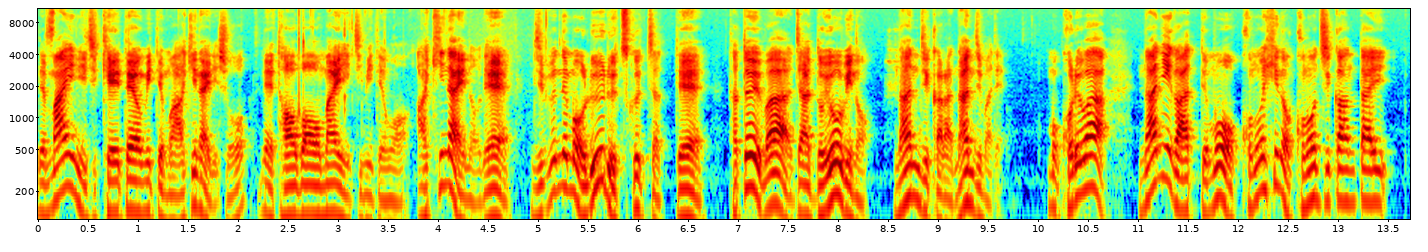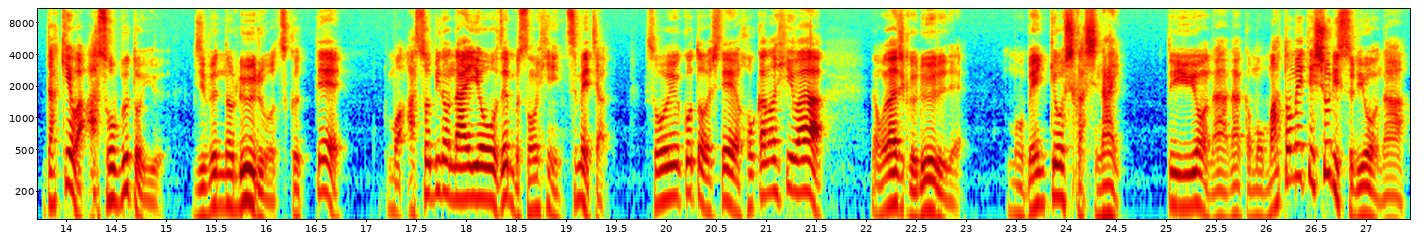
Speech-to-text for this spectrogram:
で、毎日携帯を見ても飽きないでしょ？ね、タオバを毎日見ても飽きないので、自分でもうルール作っちゃって、例えば、じゃあ土曜日の何時から何時まで。もうこれは何があっても、この日のこの時間帯だけは遊ぶという自分のルールを作って、もう遊びの内容を全部その日に詰めちゃう。そういうことをして、他の日は同じくルールで、もう勉強しかしないっていうような、なんかもうまとめて処理するような、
